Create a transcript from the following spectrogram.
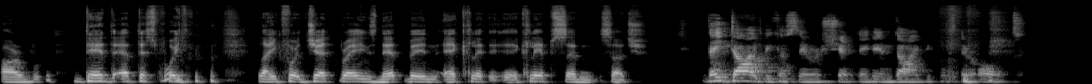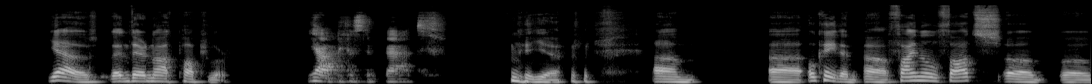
are dead at this point like for jetbrains NetBeans Ecli- eclipse and such they died because they were shit. They didn't die because they're old. yeah and they're not popular Yeah, because they're bad. yeah um uh okay then uh final thoughts uh, uh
